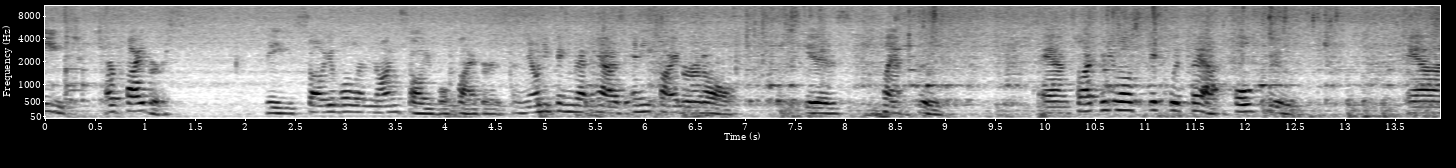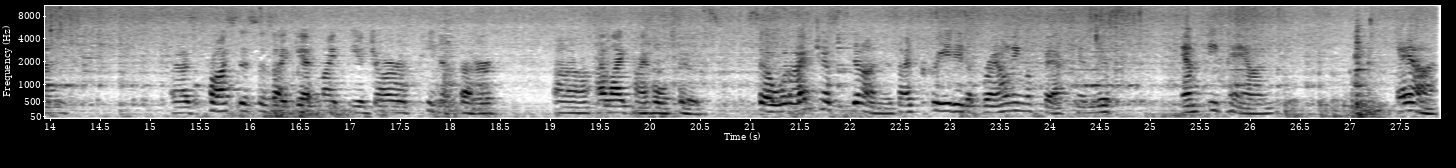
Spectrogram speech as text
eat are fibers, the soluble and non-soluble fibers. And the only thing that has any fiber at all is plant food. And so I pretty well stick with that, whole food. And as processed as I get might be a jar of peanut butter, uh, I like my whole foods. So what I've just done is I've created a browning effect in this empty pan. And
